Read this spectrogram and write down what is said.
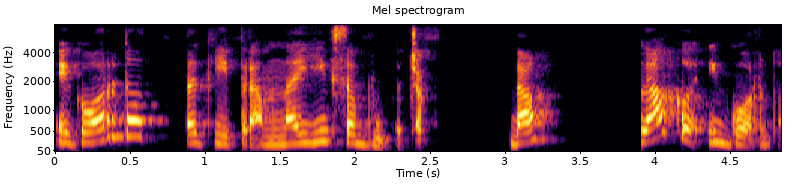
і гордо такий прям наївся булочок. Да? Флако і гордо.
